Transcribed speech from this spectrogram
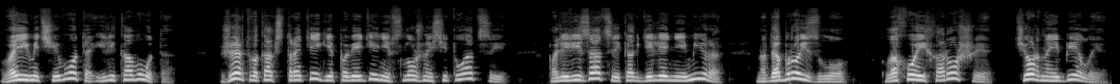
во имя чего-то или кого-то. Жертва как стратегия поведения в сложной ситуации, поляризация как деление мира на добро и зло, плохое и хорошее, черное и белое.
